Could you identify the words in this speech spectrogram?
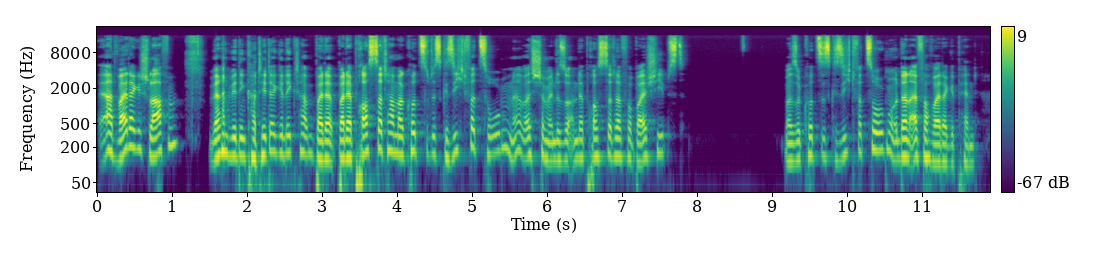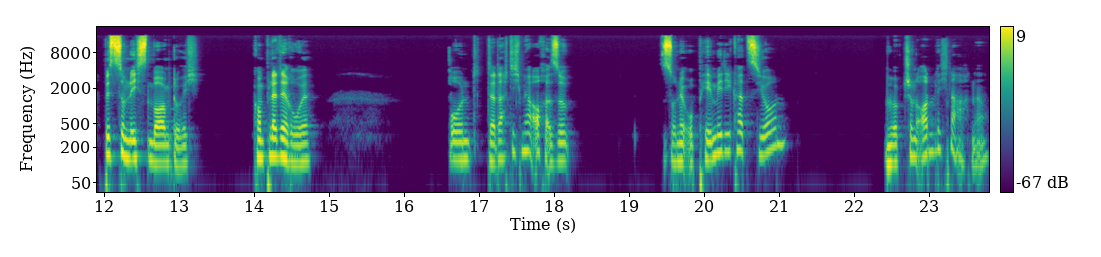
er hat weiter geschlafen, während wir den Katheter gelegt haben. Bei der, bei der Prostata mal kurz so das Gesicht verzogen, ne? Weißt schon, wenn du so an der Prostata vorbeischiebst. Mal so kurz das Gesicht verzogen und dann einfach weiter gepennt. Bis zum nächsten Morgen durch. Komplette Ruhe. Und da dachte ich mir auch, also so eine OP-Medikation wirkt schon ordentlich nach, ne?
